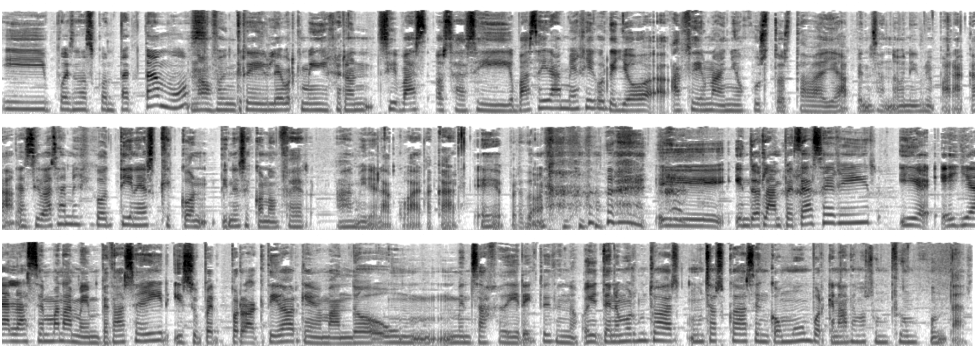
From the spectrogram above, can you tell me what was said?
y pues nos contactamos. No, fue increíble porque me dijeron, si vas, o sea, si vas a ir a México, que yo hace un año justo estaba ya pensando en irme para acá, si vas a México tienes que, tienes que conocer a Mirela Cuaracar, eh, perdón. y, entonces la empecé a seguir y ella la semana me empezó a seguir y súper proactiva porque me mandó un mensaje directo diciendo, oye, tenemos muchas, muchas cosas en común porque no hacemos un Zoom juntas.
